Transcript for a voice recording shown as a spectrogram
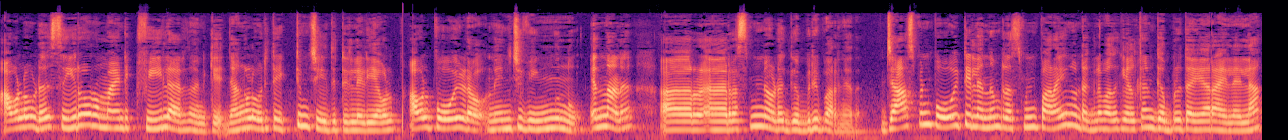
അവളോട് സീറോ റൊമാന്റിക് ഫീൽ ആയിരുന്നു എനിക്ക്. ഞങ്ങൾ ഒരു തെറ്റും ചെയ്തിട്ടില്ലടി. അവൾ അവൾ പോയിടോ നെഞ്ചു വിങ്ങുന്നു എന്നാണ് റസ്മിനോട് ഗബ്രി പറഞ്ഞത്. ജാസ്മിൻ പോയിട്ടില്ലെന്നും റസ്മിൻ പറയുന്നുണ്ടെങ്കിലും അത് കേൾക്കാൻ ഗബ്രി തയ്യാറായില്ല.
